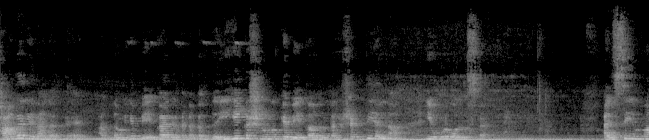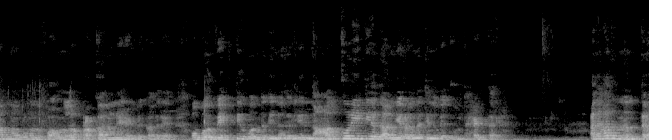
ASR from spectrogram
ಹಾಗಾಗಿ ಏನಾಗತ್ತೆ, ಅದು ನಮಗೆ ಬೇಕಾಗಿರ್ತಕ್ಕಂಥ ದೈಹಿಕ ಶ್ರಮಕ್ಕೆ ಬೇಕಾದಂತಹ ಶಕ್ತಿಯನ್ನ ಇವುಗಳು ಒದಗಿಸ್ತಾರೆ ಐ ಸಿ ಎಂ ಆರ್ ನಾವು ಒಂದು ಫಾರ್ಮುಲಾ ಪ್ರಕಾರನೇ ಹೇಳಬೇಕಾದ್ರೆ, ಒಬ್ಬ ವ್ಯಕ್ತಿ ಒಂದು ದಿನದಲ್ಲಿ ನಾಲ್ಕು ರೀತಿಯ ಧಾನ್ಯಗಳನ್ನು ತಿನ್ನಬೇಕು ಅಂತ ಹೇಳ್ತಾರೆ. ಅದಾದ ನಂತರ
